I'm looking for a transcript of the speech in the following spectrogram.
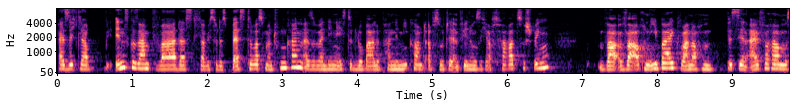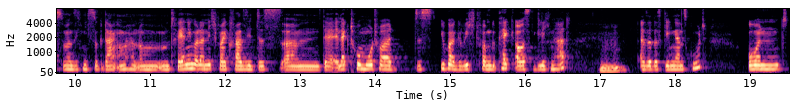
also ich glaube, insgesamt war das, glaube ich, so das Beste, was man tun kann. Also wenn die nächste globale Pandemie kommt, absolute Empfehlung, sich aufs Fahrrad zu schwingen. War, war auch ein E-Bike, war noch ein bisschen einfacher, musste man sich nicht so Gedanken machen um, um Training oder nicht, weil quasi das, ähm, der Elektromotor das Übergewicht vom Gepäck ausgeglichen hat. Mhm. Also das ging ganz gut. Und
